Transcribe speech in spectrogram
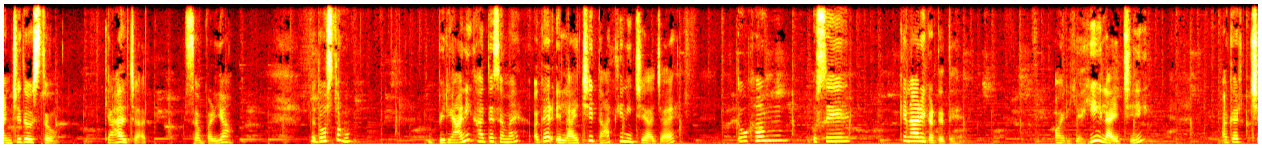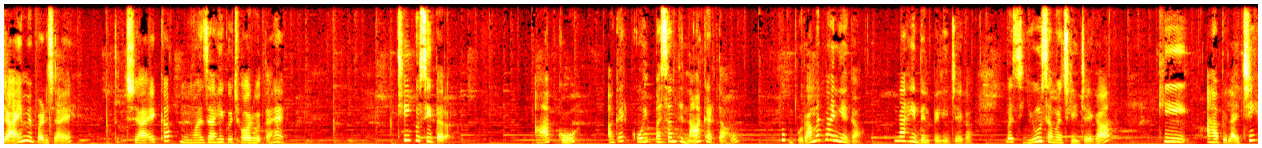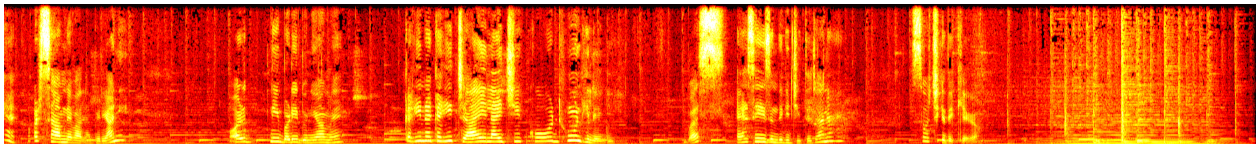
हाँ जी दोस्तों, क्या हाल चाल सब बढ़िया? तो दोस्तों, बिरयानी खाते समय अगर इलायची दांत के नीचे आ जाए तो हम उसे किनारे कर देते हैं। और यही इलायची अगर चाय में पड़ जाए तो चाय का मज़ा ही कुछ और होता है। ठीक उसी तरह, आपको अगर कोई पसंद ना करता हो तो बुरा मत मानिएगा, ना ही दिल पे लीजिएगा। बस यूँ समझ लीजिएगा कि आप इलायची हैं और सामने वाला बिरयानी। और इतनी बड़ी दुनिया में कहीं ना कहीं चाय इलायची को ढूंढ ही लेगी। बस ऐसे ही ज़िंदगी जीते जाना है। सोच के देखिएगा।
